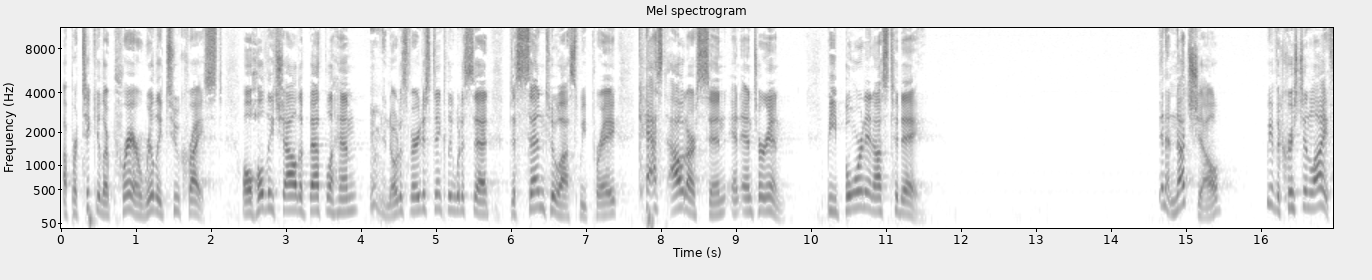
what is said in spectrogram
a particular prayer, really to Christ. O holy child of Bethlehem, notice very distinctly what is said Descend to us, we pray, cast out our sin and enter in. Be born in us today. In a nutshell, we have the Christian life.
